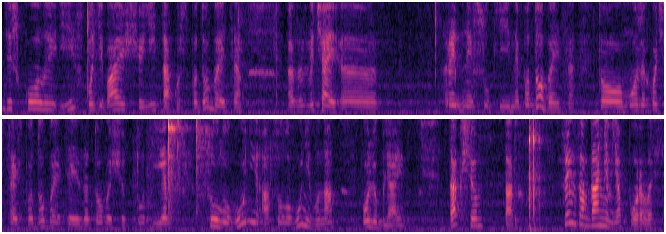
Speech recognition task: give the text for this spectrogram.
зі школи і сподіваюся, що їй також сподобається. Зазвичай е, рибний суп їй не подобається, то може хоч це сподобається із-за того, що тут є сулугуні, а сулугуні вона полюбляє. Так що, так, з цим завданням я впоралась.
